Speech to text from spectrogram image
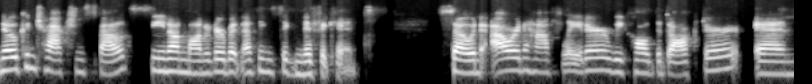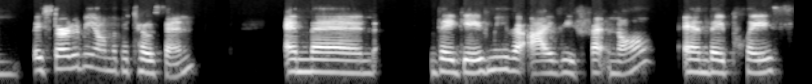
no contraction spouts seen on monitor, but nothing significant. So, an hour and a half later, we called the doctor and they started me on the Pitocin. And then they gave me the IV fentanyl and they placed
